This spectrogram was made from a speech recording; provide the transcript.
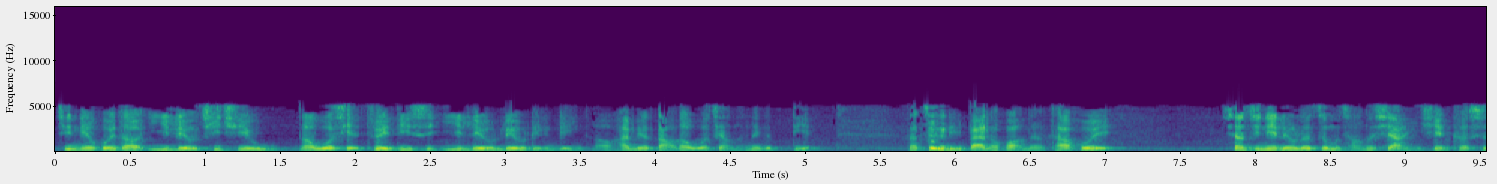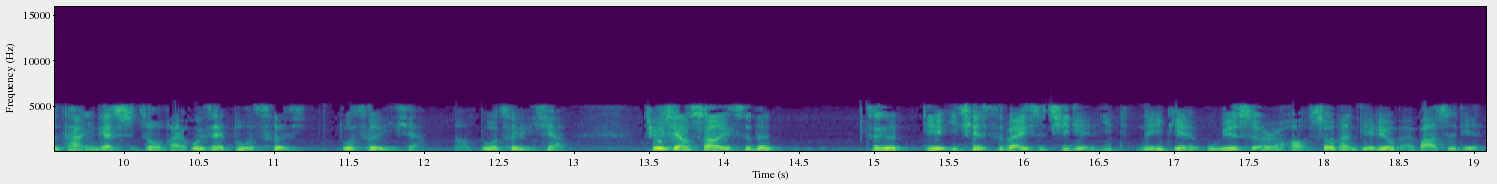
今天回到一六七七五，那我写最低是一六六零零啊，还没有达到我讲的那个点。那这个礼拜的话呢，它会像今天留了这么长的下影线，可是它应该始终还会再多测多测一下啊，多测一下。就像上一次的这个跌一千四百一十七点一那一天，五月十二号收盘跌六百八十点，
